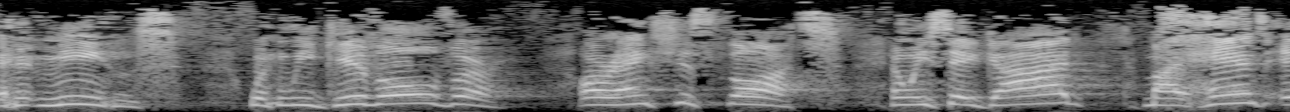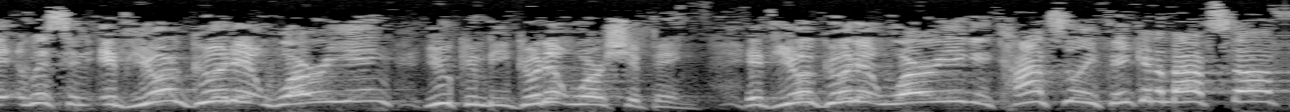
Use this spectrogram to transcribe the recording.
And it means when we give over our anxious thoughts and we say, God, my hands, eh, listen, if you're good at worrying, you can be good at worshiping. If you're good at worrying and constantly thinking about stuff,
